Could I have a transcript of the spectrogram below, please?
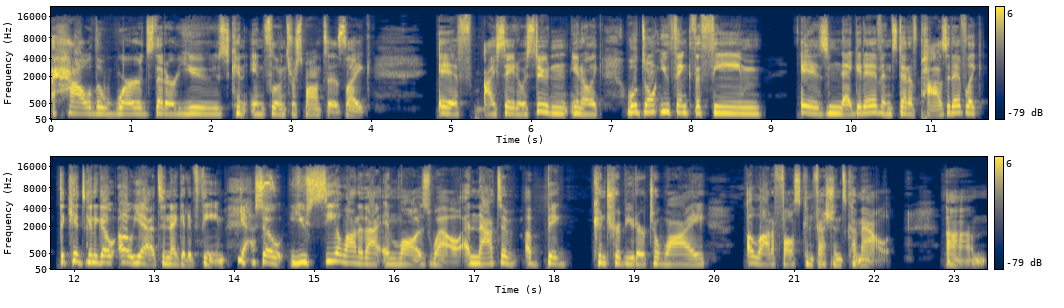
how the words that are used can influence responses. Like, if I say to a student, you know, like, well, don't you think the theme is negative instead of positive? Like the kid's going to go, Oh yeah, it's a negative theme. Yeah. So you see a lot of that in law as well. And that's a, a big contributor to why a lot of false confessions come out. Um,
